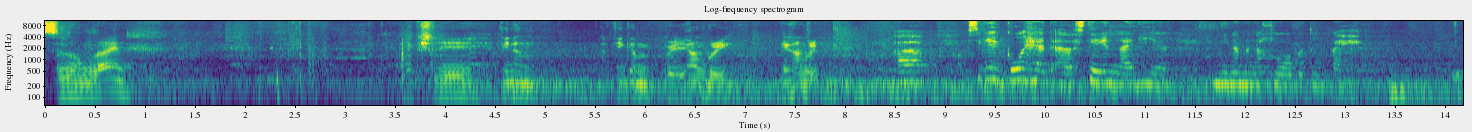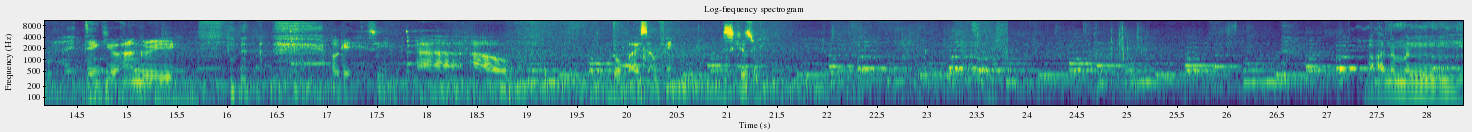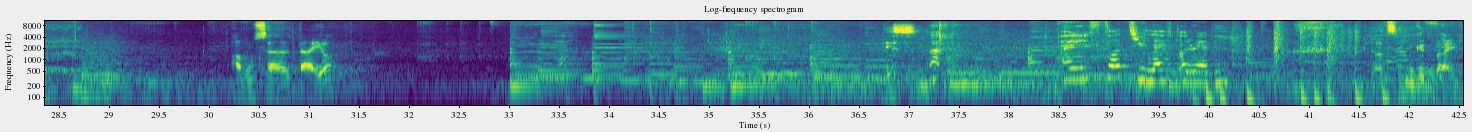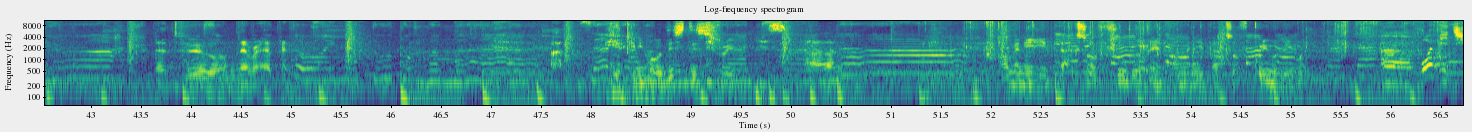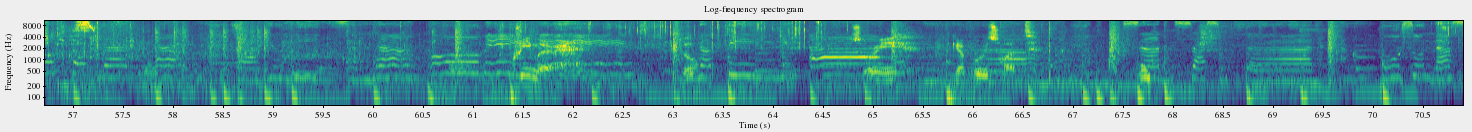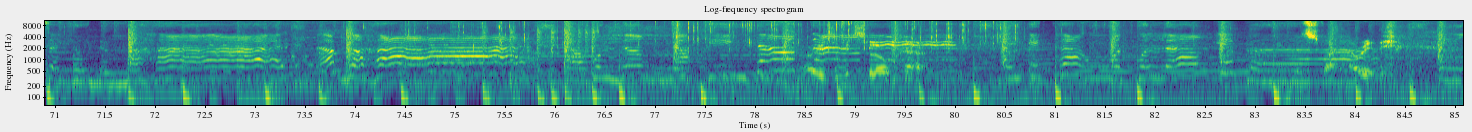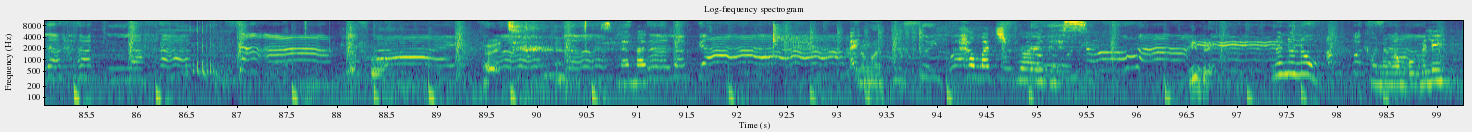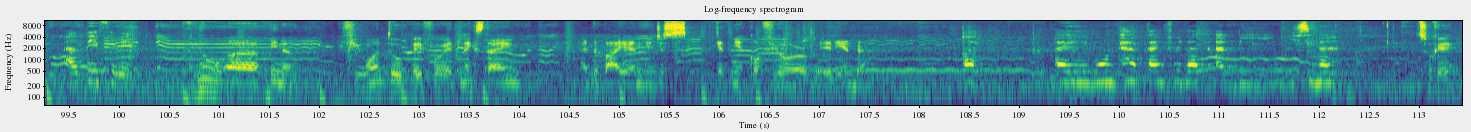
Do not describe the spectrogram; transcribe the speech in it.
It's a long line. Actually, Pinang, I think I'm pretty hungry. Are you hungry? Ah, sige, go ahead. I'll stay in line here. Hindi naman ako gutom pa eh. I think you're hungry. okay, see. Uh, I'll go buy something. Excuse me. Baka naman Almusal tayo? This, I thought you left already. without saying goodbye. That will never happen. Ah, here, can you hold this? This is free. Um, how many packs of sugar and how many packs of creamer do you want? Uh, one each, please. Creamer. There you go. Sorry. Careful, it's hot. Sorry, it's a bit slow. That's fine already. Careful. Alright. Salamat. Ano naman? How much for this? Libre. No, no, no. Ikaw na nga bumili. I'll pay for it. No, uh, Pinang. If you want to pay for it next time, at the bayan, you just get me a coffee or merienda. Uh, I won't have time for that. I'll be busy na. It's okay.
